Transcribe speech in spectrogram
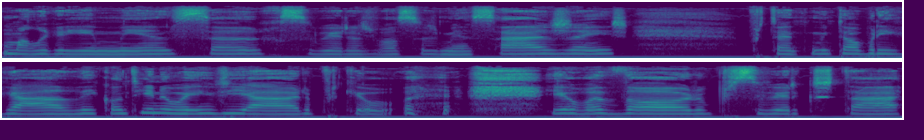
uma alegria imensa receber as vossas mensagens. Portanto, muito obrigada e continuem a enviar, porque eu, eu adoro perceber que está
